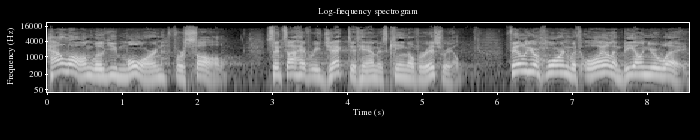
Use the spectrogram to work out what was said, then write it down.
How long will you mourn for Saul, since I have rejected him as king over Israel? Fill your horn with oil and be on your way.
